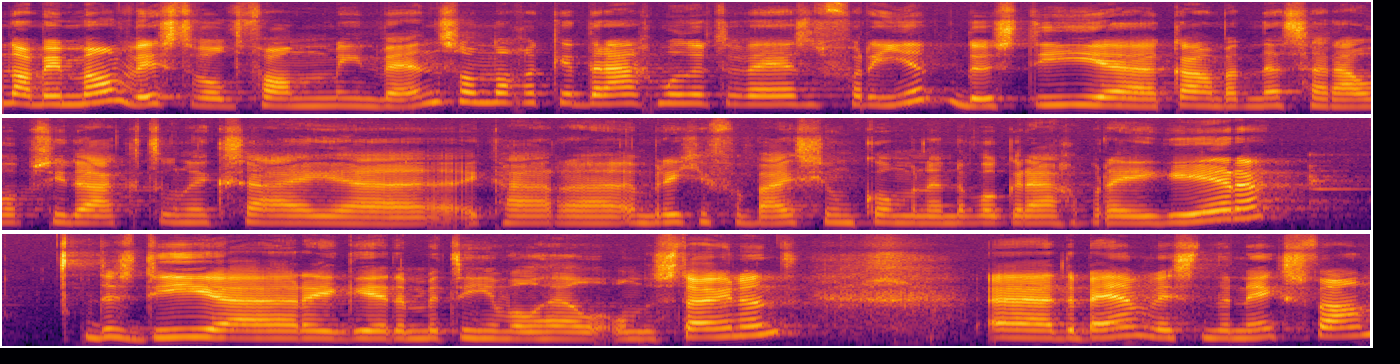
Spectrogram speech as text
nou, mijn man wist wel van mijn wens om nog een keer draagmoeder te wezen voor Ian. Dus die uh, kwam het net zo rauw op zijn dak toen ik zei... Uh, ik ga een berichtje voorbij zien komen en daar wil ik graag op reageren. Dus die reageerde meteen wel heel ondersteunend. Uh, de band wisten er niks van,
